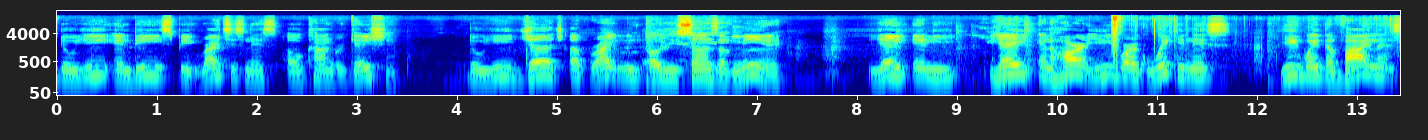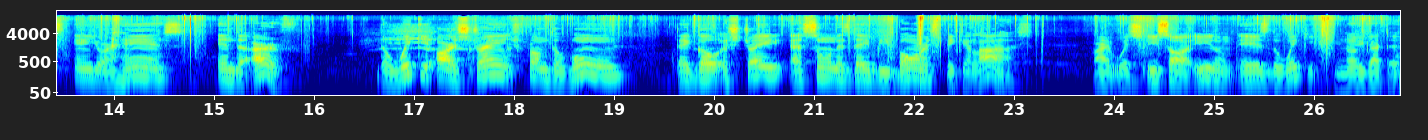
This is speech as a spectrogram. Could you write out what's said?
Do ye indeed speak righteousness, O congregation? Do ye judge uprightly, O ye sons of men? Yea, in yea, in heart ye work wickedness, ye weigh the violence in your hands in the earth. The wicked are estranged from the womb, they go astray as soon as they be born, speaking lies. Right, which Esau Edom is the wicked. You know, you got the,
